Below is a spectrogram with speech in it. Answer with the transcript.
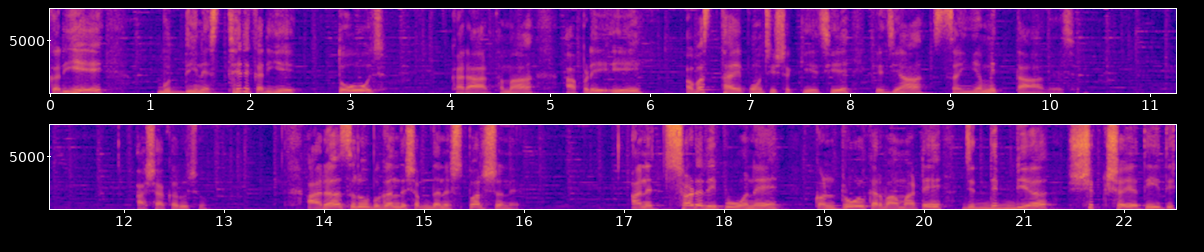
કરીએ બુદ્ધિને સ્થિર કરીએ તો જ ખરા અર્થમાં આપણે એ અવસ્થાએ પહોંચી શકીએ છીએ કે જ્યાં સંયમિતતા આવે છે આશા કરું છું આ રસ રૂપ ગંધ શબ્દ અને સ્પર્શને અને છડ રીપુઓને કંટ્રોલ કરવા માટે જે દિવ્ય શિક્ષયતી ઇતિ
